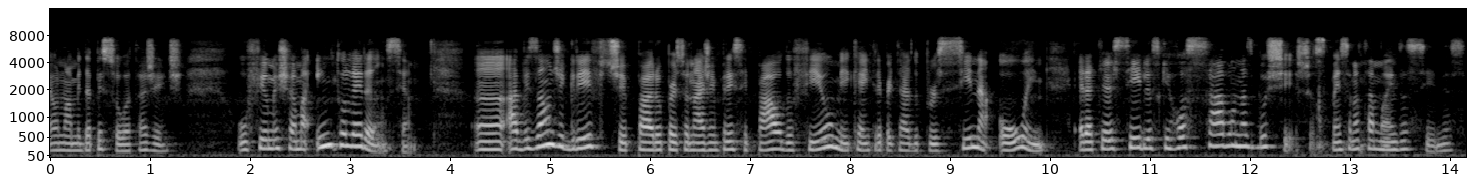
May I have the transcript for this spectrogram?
é o nome da pessoa, tá, gente? O filme chama Intolerância. Uh, a visão de Griffith para o personagem principal do filme, que é interpretado por Sina Owen, era ter cílios que roçavam nas bochechas. Pensa no tamanho dos cílios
